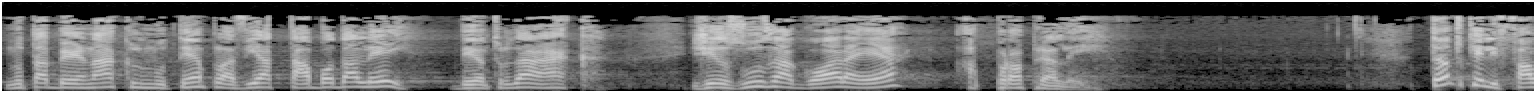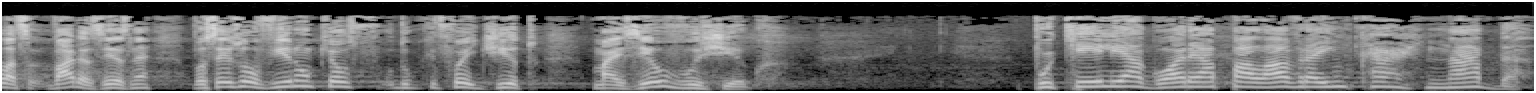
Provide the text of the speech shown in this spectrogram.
no tabernáculo, no templo, havia a tábua da lei dentro da arca. Jesus agora é a própria lei. Tanto que ele fala várias vezes, né? Vocês ouviram que eu, do que foi dito, mas eu vos digo. Porque ele agora é a palavra encarnada.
